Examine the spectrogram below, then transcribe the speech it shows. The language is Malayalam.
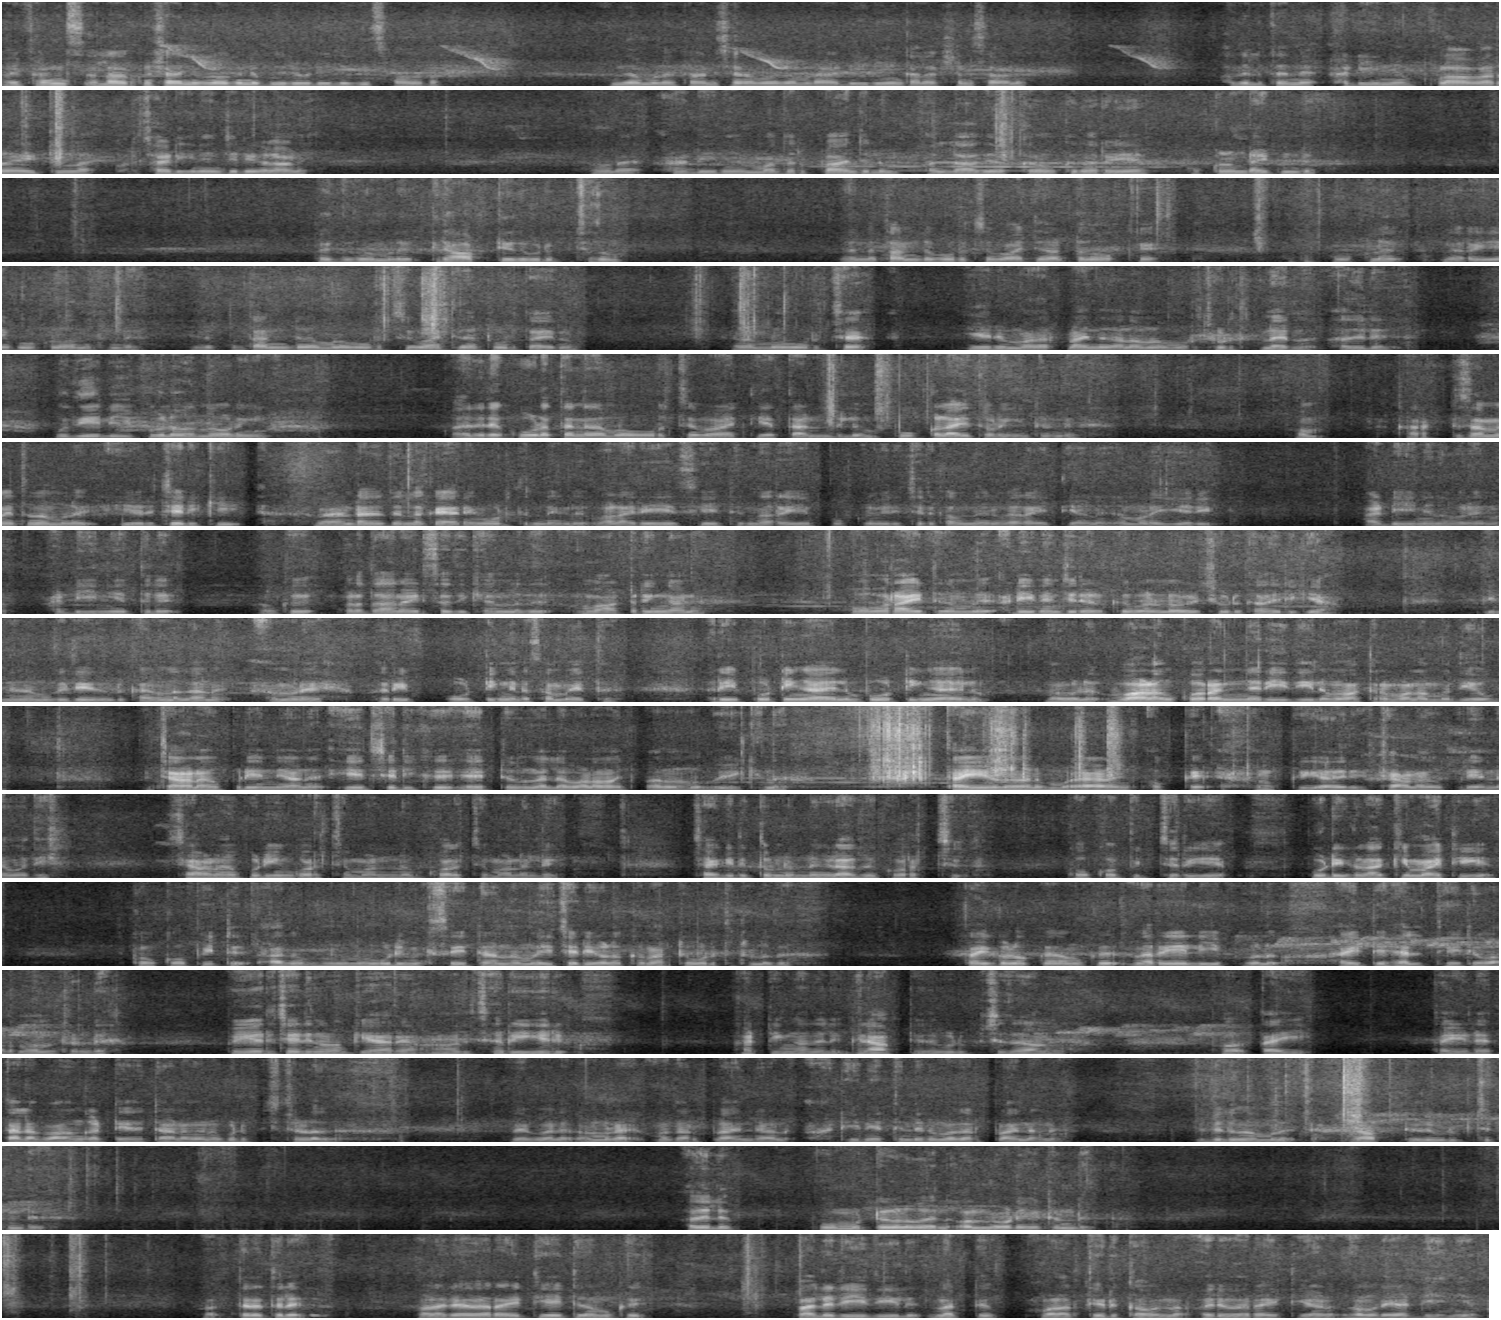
ഹായ് ഫ്രണ്ട്സ് എല്ലാവർക്കും ഷാനി ബ്ലോഗിന്റെ പുതിയ വീഡിയോയിലേക്ക് സ്വാഗതം. ഇന്ന് നമ്മൾ കാണിച്ചു തരുന്നത് നമ്മുടെ അഡീനിയം കളക്ഷൻസ് ആണ്. അതിൽ തന്നെ അഡീനിയം ഫ്ലവർ ആയിട്ടുള്ള കുറച്ച് അഡീനിയം ചെടികളാണ്. നമ്മുടെ അഡീനിയം മദർ പ്ലാന്റിലും അല്ലാതെയൊക്കെ നമുക്ക് നിറയെ പൂക്കളുണ്ടായിട്ടുണ്ട് അപ്പോൾ ഇത് നമ്മൾ ഗ്രാഫ്റ്റ് ചെയ്ത് പിടിപ്പിച്ചതും തന്നെ തണ്ട് മുറിച്ച് മാറ്റി നട്ടതും ഒക്കെ പൂക്കൾ നിറയെ പൂക്കൾ വന്നിട്ടുണ്ട്. ഇതിപ്പോൾ തണ്ട് നമ്മൾ മുറിച്ച് മാറ്റി നട്ടു കൊടുത്തായിരുന്നു നമ്മൾ മുറിച്ച ഈ ഒരു മദർ പ്ലാന്റ് നമ്മൾ മുറിച്ച് കൊടുത്തിട്ടുണ്ടായിരുന്നു അതിൽ പുതിയ ലീഫുകൾ വന്ന് തുടങ്ങി. അതിന്റെ കൂടെ തന്നെ നമ്മൾ മുറിച്ച് മാറ്റിയ തണ്ടിലും പൂക്കളായി തുടങ്ങിയിട്ടുണ്ട്. അപ്പം കറക്റ്റ് സമയത്ത് നമ്മൾ ഈ ഒരു ചെടിക്ക് വേണ്ട വിധത്തിലുള്ള കെയറിങ് കൊടുത്തിട്ടുണ്ടെങ്കിൽ വളരെ ഈസി ആയിട്ട് നിറയെ പൂക്കൾ വിരിച്ചെടുക്കാവുന്ന ഒരു വെറൈറ്റിയാണ് നമ്മുടെ ഈ ഒരു അടീനി എന്ന് പറയുന്നത്. അടീനിയത്തിൽ നമുക്ക് പ്രധാനമായിട്ട് ശ്രദ്ധിക്കാനുള്ളത് വാട്ടറിങ് ആണ്. ഓവറായിട്ട് നമ്മൾ അടീനിയം ചെടികൾക്ക് വെള്ളം ഒഴിച്ചു കൊടുക്കാതിരിക്കുക. പിന്നെ നമുക്ക് ചെയ്ത് കൊടുക്കാനുള്ളതാണ് നമ്മുടെ റീപോട്ടിങ്ങിന്റെ സമയത്ത്. റീപോട്ടിംഗ് ആയാലും പോട്ടിംഗ് ആയാലും നമ്മൾ വളം കുറഞ്ഞ രീതിയിൽ മാത്രം വളം മതിയാവും. ചാണകപ്പൊടി തന്നെയാണ് ഈ ചെടിക്ക് ഏറ്റവും നല്ല വളമായിട്ട് നമ്മൾ ഉപയോഗിക്കുന്നത്. തൈകൾ നടുമ്പോഴാണ് ഒക്കെ നമുക്ക് ആ ഒരു ചാണകപ്പൊടി തന്നെ മതി. ചാണകപ്പൊടിയും കുറച്ച് മണ്ണും കുറച്ച് മണൽ ചകിരിത്തൊണ്ടുണ്ടെങ്കിൽ അത് കുറച്ച് കോക്കോപ്പിറ്റ് ചെറിയ പൊടികളാക്കി കോക്കോ കോക്കോപ്പിറ്റ് അത് മൂന്നും കൂടി മിക്സ് ചെയ്തിട്ടാണ് നമ്മൾ ഈ ചെടികളൊക്കെ നട്ടു കൊടുത്തിട്ടുള്ളത്. തൈകളൊക്കെ നമുക്ക് നിറയെ ലീഫുകൾ ഹൈറ്റ് ഹെൽത്തി ആയിട്ട് വളർന്നു വന്നിട്ടുണ്ട്. അപ്പോൾ ഈ ഒരു ചെടി നോക്കിയാൽ അറിയാം ഒരു ചെറിയൊരു കട്ടിങ് അതിൽ ഗ്രാഫ്റ്റ് ചെയ്ത് പിടിപ്പിച്ചതാണ്. അപ്പോൾ തൈ തൈയുടെ തലഭാഗം കട്ട് ചെയ്തിട്ടാണ് അങ്ങനെ പിടിപ്പിച്ചിട്ടുള്ളത്. അതേപോലെ നമ്മുടെ മദർ പ്ലാന്റാണ് അടീനിയത്തിന്റെ ഒരു മദർ പ്ലാന്റാണ് ഇതിൽ നമ്മൾ ഡ്രാഫ്റ്റ് ചെയ്ത് പിടിപ്പിച്ചിട്ടുണ്ട്. അതിൽ പൂമുട്ടുകൾ വന്നു തുടങ്ങിയിട്ടുണ്ട്. അത്തരത്തിൽ വളരെ വെറൈറ്റി ആയിട്ട് നമുക്ക് പല രീതിയിൽ നട്ട് വളർത്തിയെടുക്കാവുന്ന ഒരു വെറൈറ്റിയാണ് നമ്മുടെ അഡീനിയം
